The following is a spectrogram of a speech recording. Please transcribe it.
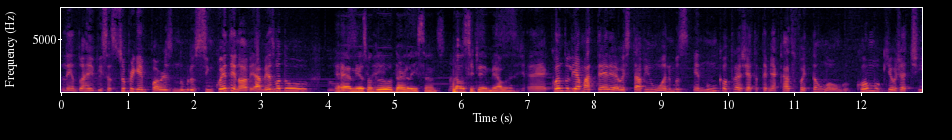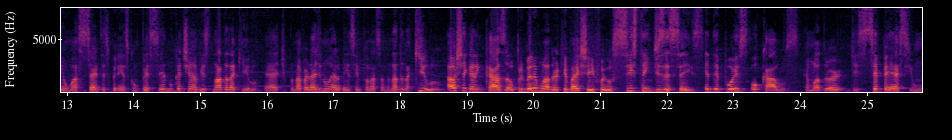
lendo a revista Super Game Powers número 59. É a mesma do. do É a mesma Sidney. do Darley Santos. Não, Sidney Mello, né? É, quando li a matéria, eu estava em um ônibus e nunca o trajeto até minha casa foi tão longo. Como que eu já tinha uma certa experiência com PC, nunca tinha visto nada daquilo. É, tipo, na verdade não era bem essa entonação, né? nada daquilo. Ao chegar em casa, o primeiro emulador que baixei foi o System 16 e depois o Kalos, emulador de CPS 1.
